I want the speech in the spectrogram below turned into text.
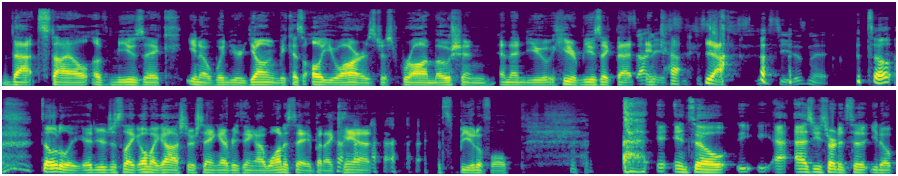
that style of music, you know, when you're young because all you are is just raw emotion and then you hear music that Exactly. It's- inca- it's just yeah, easy, doesn't it? to- totally. And you're just like, "Oh my gosh, they're saying everything I want to say, but I can't." it's beautiful. and so as you started to, you know,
